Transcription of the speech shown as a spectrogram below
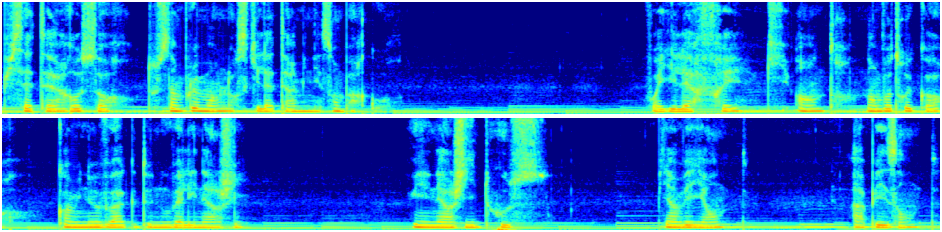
Puis cet air ressort tout simplement lorsqu'il a terminé son parcours. Voyez l'air frais qui entre dans votre corps comme une vague de nouvelle énergie. Une énergie douce, bienveillante, apaisante.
